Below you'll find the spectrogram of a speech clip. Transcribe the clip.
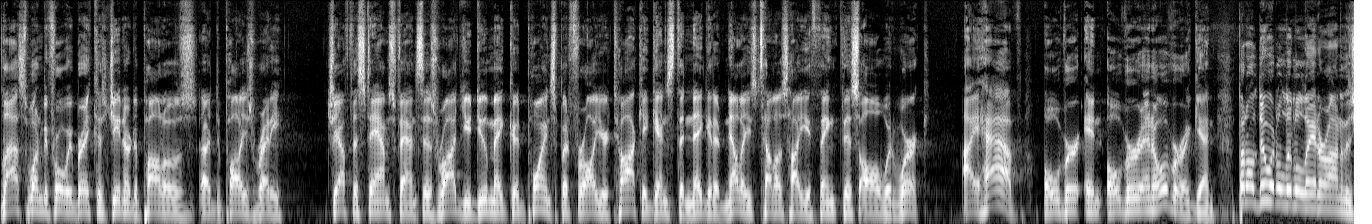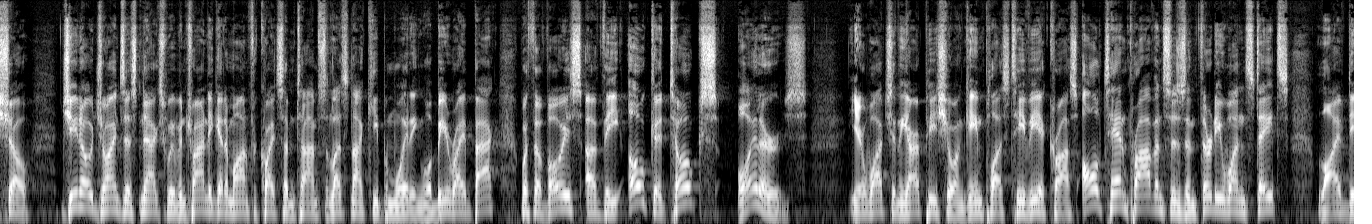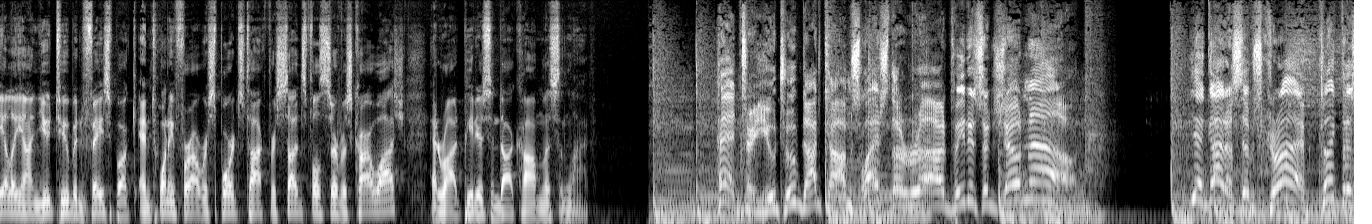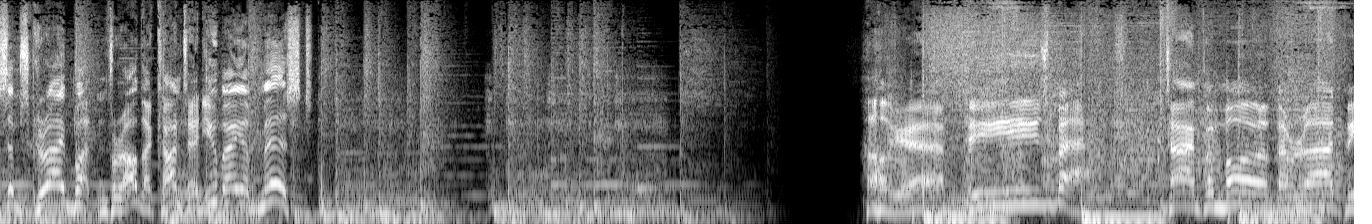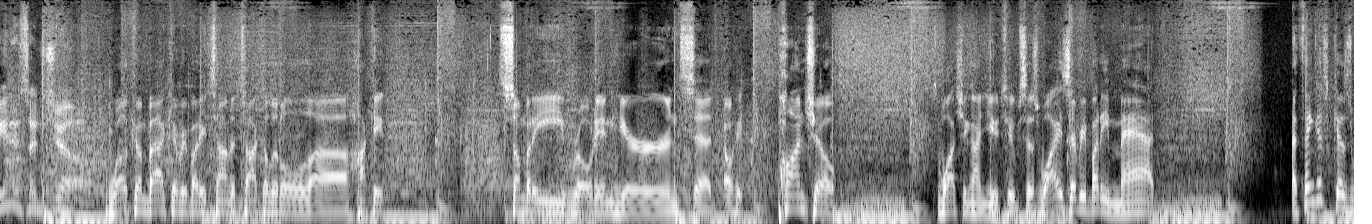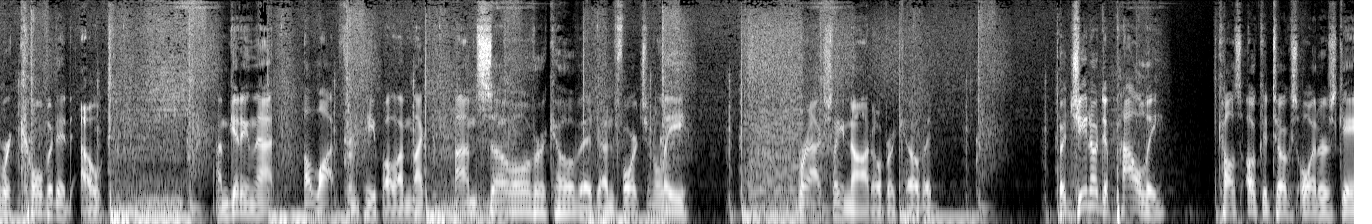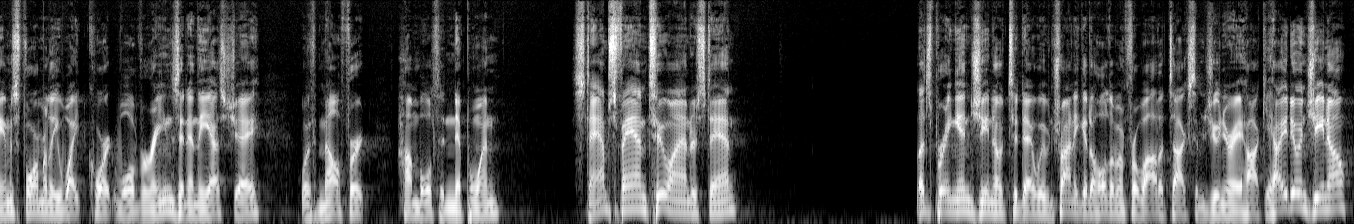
Last one before we break, because Gino DePaulo's, uh, De Paoli's ready. Jeff, the Stamps fan, says, Rod, you do make good points, but for all your talk against the negative Nellies, tell us how you think this all would work. I have over and over and over again, but I'll do it a little later on in the show. Gino joins us next. We've been trying to get him on for quite some time, so let's not keep him waiting. We'll be right back with the voice of the Okotoks Oilers. You're watching the RP Show on Game Plus TV across all 10 provinces and 31 states, live daily on YouTube and Facebook, and 24 hour sports talk for Suds Full Service Car Wash at rodpedersen.com. Listen live. Head to youtube.com slash The Rod Pedersen Show now. You gotta subscribe. Click the subscribe button for all the content you may have missed. Oh, yeah, he's back. Time for more of The Rod Pedersen Show. Welcome back, everybody. Time to talk a little uh, hockey. Somebody wrote in here and said, "Oh, hey, Poncho, watching on YouTube, says, why is everybody mad?" I think it's because we're COVIDed out. I'm getting that a lot from people. I'm like, I'm so over COVID. Unfortunately, we're actually not over COVID. But Gino De Paoli calls Okotoks Oilers games, formerly Whitecourt Wolverines, and in the SJ with Melfort, Humboldt, and Nipawin. Stamps fan too, I understand. Let's bring in Gino today. We've been trying to get a hold of him for a while to talk some junior A hockey. How you doing, Gino?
